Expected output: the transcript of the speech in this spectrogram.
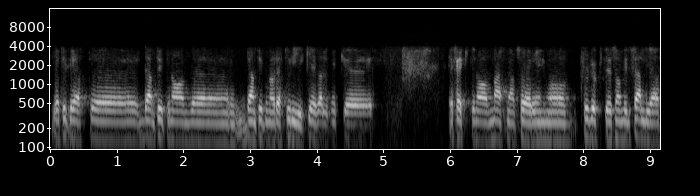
jag tycker att uh, den, typen av, uh, den typen av retorik är väldigt mycket effekten av marknadsföring och produkter som vill säljas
